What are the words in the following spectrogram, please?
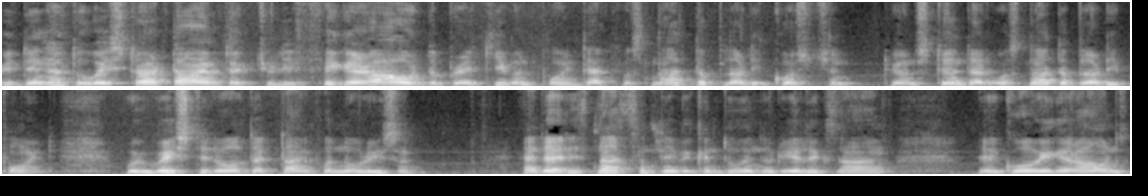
We didn't have to waste our time to actually figure out the break-even point. That was not the bloody question. Do you understand? That was not the bloody point. We wasted all that time for no reason. And that is not something we can do in the real exam. We're going around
